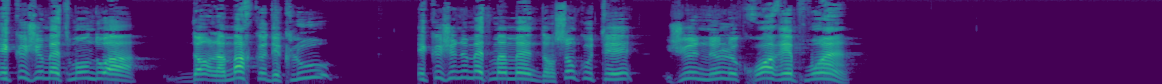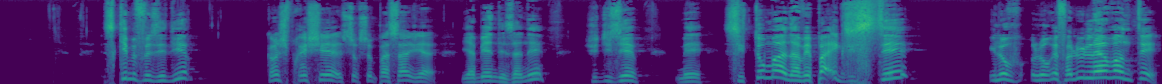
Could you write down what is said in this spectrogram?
et que je mette mon doigt dans la marque des clous, et que je ne mette ma main dans son côté, je ne le croirai point. Ce qui me faisait dire, quand je prêchais sur ce passage il y a, bien des années, je disais, mais si Thomas n'avait pas existé, il aurait fallu l'inventer.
